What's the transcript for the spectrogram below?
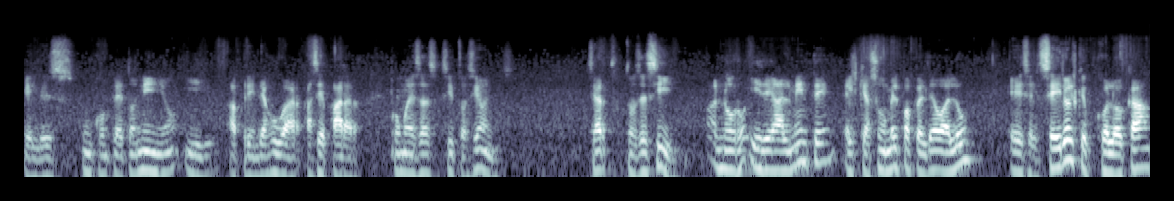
él es un completo niño y aprende a jugar, a separar como esas situaciones. ¿Cierto? Entonces sí, idealmente el que asume el papel de Balú es el serio, el que coloca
